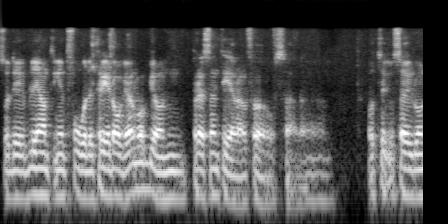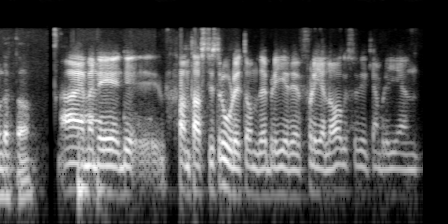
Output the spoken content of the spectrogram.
så det blir antingen två eller tre dagar vad Björn presenterar för oss här. Vad säger du om detta? Nej, men det, det är fantastiskt roligt om det blir fler lag så vi kan bli en,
